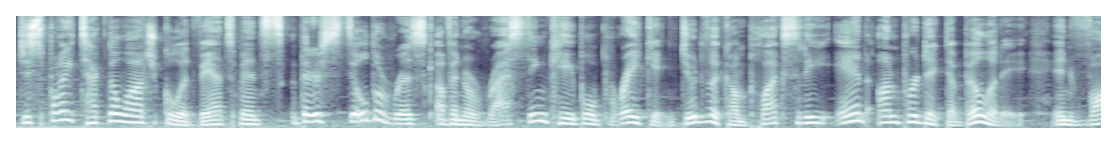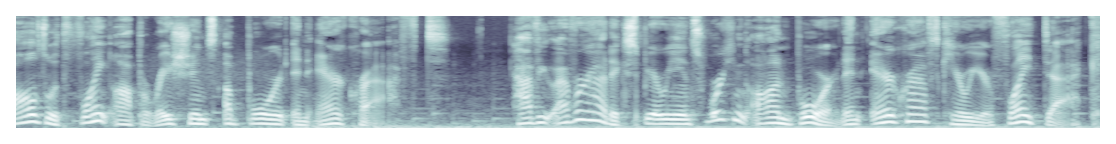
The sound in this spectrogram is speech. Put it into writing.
Despite technological advancements, there's still the risk of an arresting cable breaking due to the complexity and unpredictability involved with flight operations aboard an aircraft. Have you ever had experience working on board an aircraft carrier flight deck?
